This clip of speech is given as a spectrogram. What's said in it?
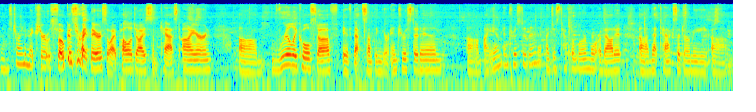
I was trying to make sure it was focused right there, so I apologize. Some cast iron. Um, really cool stuff if that's something you're interested in. Um, I am interested in it. I just have to learn more about it. Uh, that taxidermy um,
